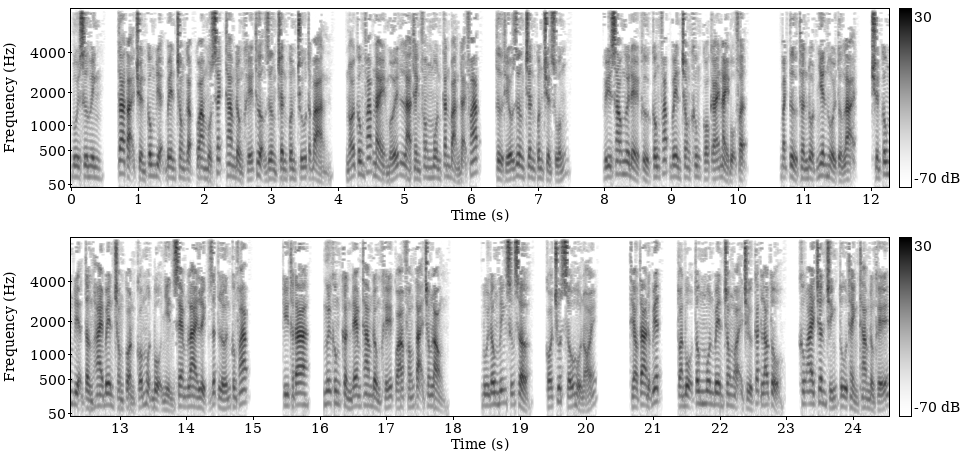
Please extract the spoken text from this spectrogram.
Bùi sư minh ta tại truyền công điện bên trong gặp qua một sách tham đồng khế thượng dương chân quân chú tập bản, nói công pháp này mới là thành phong môn căn bản đại pháp, từ thiếu dương chân quân truyền xuống. Vì sao ngươi để cử công pháp bên trong không có cái này bộ phận? Bạch tử thần đột nhiên hồi tưởng lại, truyền công điện tầng hai bên trong còn có một bộ nhìn xem lai lịch rất lớn công pháp. Kỳ thật ta, ngươi không cần đem tham đồng khế quá phóng tại trong lòng. Bùi đông vĩnh sững sờ, có chút xấu hổ nói. Theo ta được biết, toàn bộ tông môn bên trong ngoại trừ cắt lão tổ, không ai chân chính tu thành tham đồng khế.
